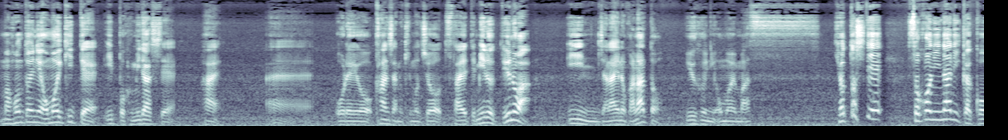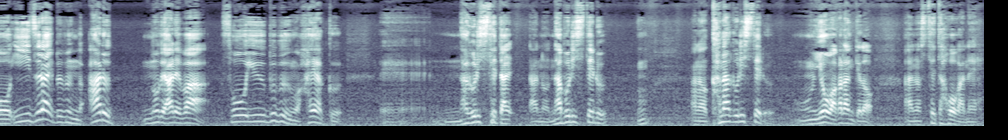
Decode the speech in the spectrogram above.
まあ、本当に、思い切って一歩踏み出して、はい、えー、お礼を、感謝の気持ちを伝えてみるっていうのは、いいんじゃないのかな、というふうに思います。ひょっとして、そこに何かこう、言いづらい部分があるのであれば、そういう部分を早く、えー、殴り捨てたい、あの、なぶり捨てる、んあの、金繰り捨てる、うん、ようわからんけど、あの、捨てた方がね、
